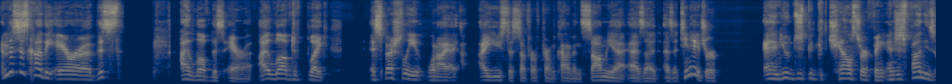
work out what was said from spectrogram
and this is kind of the era. This I love this era. I loved like especially when I I used to suffer from kind of insomnia as a as a teenager, and you just be channel surfing and just find these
